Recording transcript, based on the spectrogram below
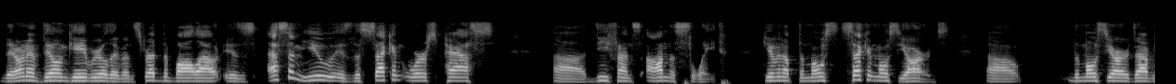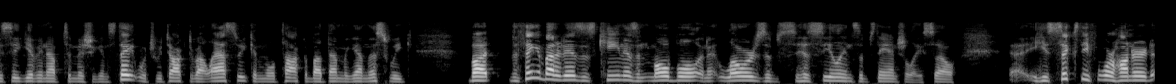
they don't have Dillon Gabriel. They've been spreading the ball out. Is SMU is the second worst pass uh, defense on the slate, giving up the most second most yards. Uh, the most yards obviously giving up to Michigan State, which we talked about last week, and we'll talk about them again this week. But the thing about it is, is Keene isn't mobile, and it lowers his ceiling substantially. So uh, he's 6,400.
